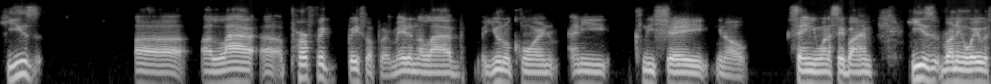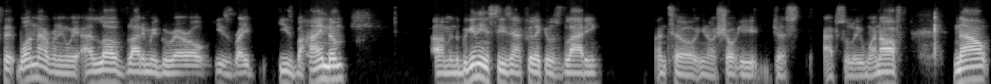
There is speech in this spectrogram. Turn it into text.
he's uh, a lab, a perfect baseball player, made in a lab, a unicorn, any cliche, you know, saying you want to say about him. He's running away with it. Well, not running away. I love Vladimir Guerrero. He's right. He's behind him. Um, in the beginning of the season, I feel like it was Vladdy until you know Shohei just absolutely went off. Now,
